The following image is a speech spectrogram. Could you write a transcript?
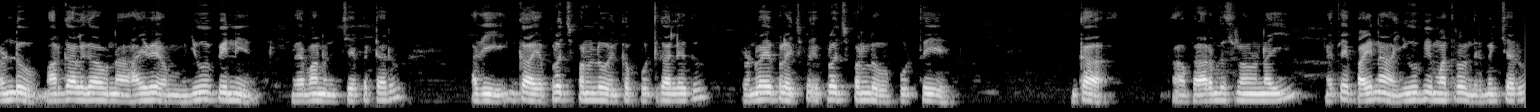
రెండు మార్గాలుగా ఉన్న హైవే యూపీని నిర్మాణం చేపట్టారు. అది ఇంకా అప్రోచ్ పనులు ఇంకా పూర్తి కాలేదు. రెండు వైపుల అప్రోచ్ పనులు పూర్తి ఇంకా ప్రారంభ దశలో ఉన్నాయి. అయితే పైన యూపీ మాత్రం నిర్మించారు.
